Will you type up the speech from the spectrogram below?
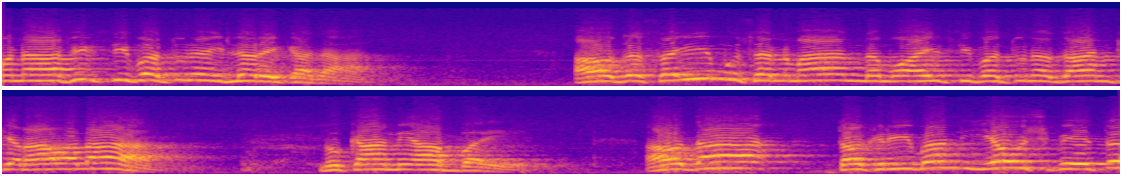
منافق صفتونه یې لرې که ده او د صحیح مسلمان د موحد صفتونه ځان کې راوله، نو کامیاب به او دا تقریباً یو شپېته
